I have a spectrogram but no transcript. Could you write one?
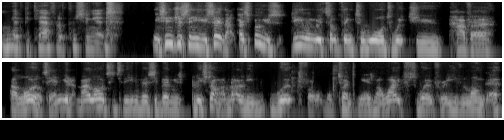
And we have to be careful of pushing it. It's interesting you say that. I suppose dealing with something towards which you have a, a loyalty, and you know, my loyalty to the University of Birmingham is pretty strong. I've not only worked for it for 20 years, my wife's worked for even longer,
